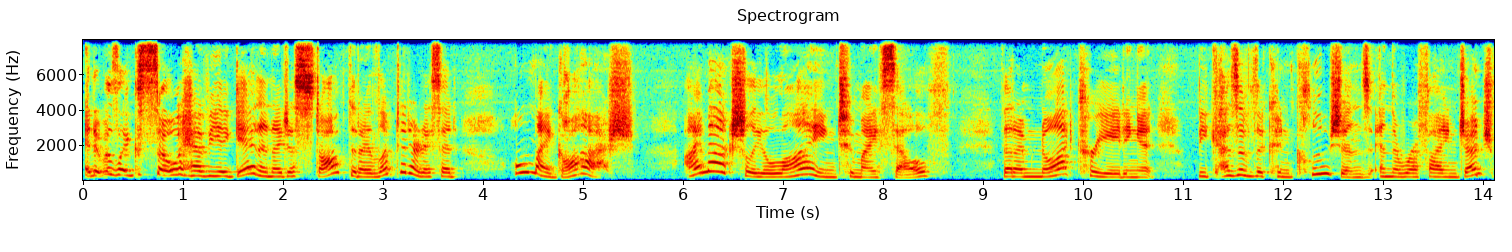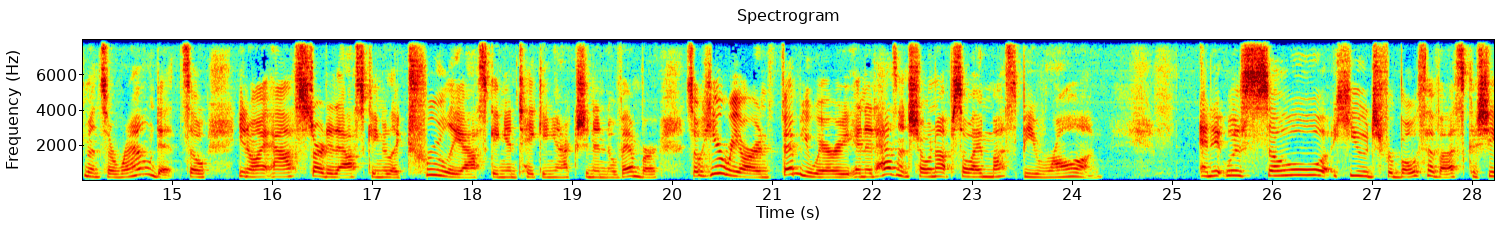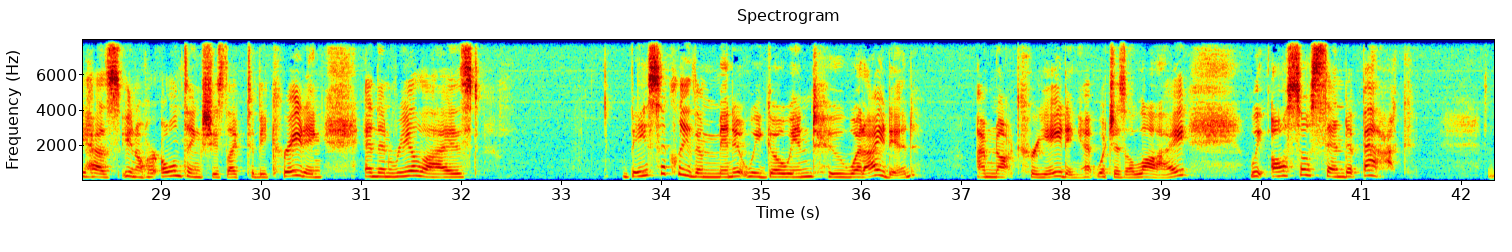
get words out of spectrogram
And it was like so heavy again and I just stopped and I looked at her and I said, "Oh my gosh. I'm actually lying to myself that I'm not creating it because of the conclusions and the refined judgments around it. So, you know, I asked, started asking, like truly asking and taking action in November. So here we are in February and it hasn't shown up, so I must be wrong. And it was so huge for both of us because she has, you know, her own thing she's like to be creating, and then realized basically the minute we go into what I did, I'm not creating it, which is a lie, we also send it back.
